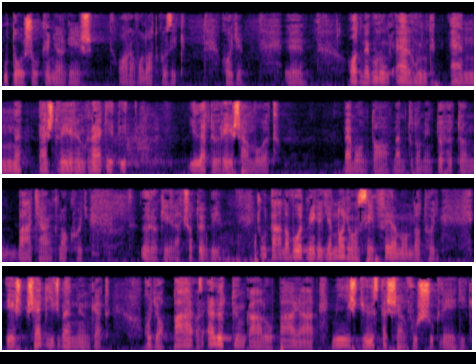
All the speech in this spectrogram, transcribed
Utolsó könyörgés arra vonatkozik, hogy add meg, Urunk, elhunyt en testvérünknek, itt, itt illető résem volt, bemondta, nem tudom én, töhötöm bátyánknak, hogy örök élet, stb. És utána volt még egy ilyen nagyon szép félmondat, hogy és segíts bennünket, hogy a pály, az előttünk álló pályát mi is győztesen fussuk végig.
